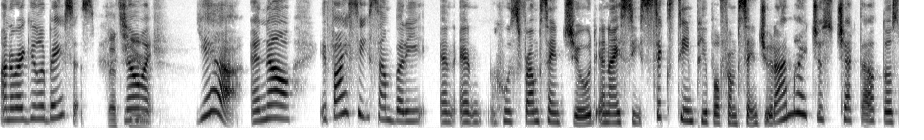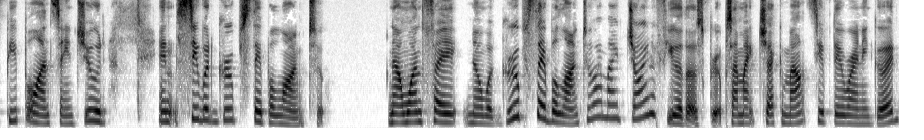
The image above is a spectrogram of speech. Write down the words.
on a regular basis. That's now huge. I, yeah. And now if I see somebody and, and who's from St. Jude and I see 16 people from St. Jude, I might just check out those people on St. Jude and see what groups they belong to. Now, once I know what groups they belong to, I might join a few of those groups. I might check them out, see if they were any good,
